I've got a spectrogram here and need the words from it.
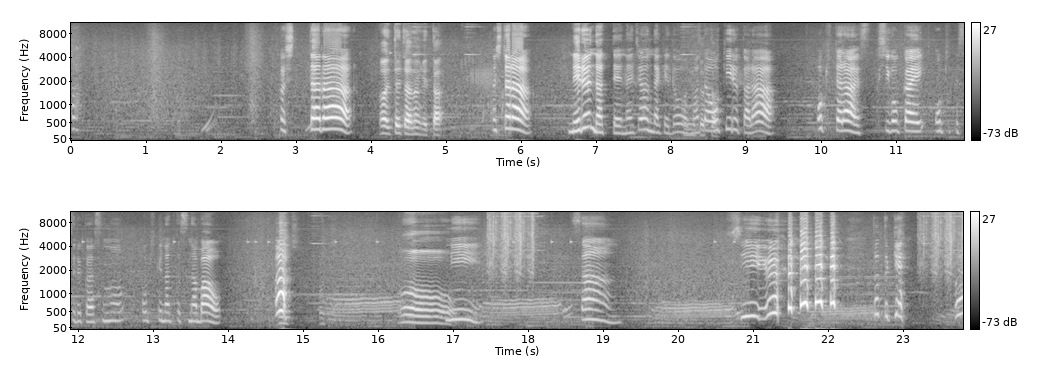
あそしたら、あいたいたなんかいた。そしたら、寝るんだって、寝ちゃうんだけど、また。た起きるから、起きたら4、5回大きくするから、その大きくなった砂場を、おおお2、3、4、う取っとけ。おわ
